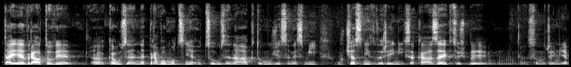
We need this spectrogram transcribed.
Ta je v Rátově eh, kauze nepravomocně odsouzená k tomu, že se nesmí účastnit veřejných zakázek, což by hm, samozřejmě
